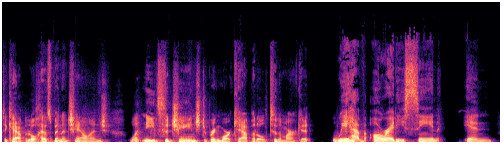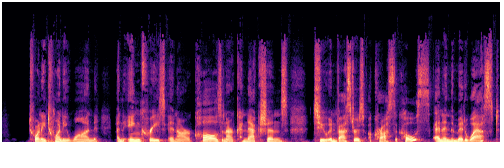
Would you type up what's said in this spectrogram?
to capital has been a challenge. What needs to change to bring more capital to the market? We have already seen in 2021 an increase in our calls and our connections to investors across the coast and in the Midwest.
